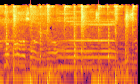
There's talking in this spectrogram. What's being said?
consejo.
